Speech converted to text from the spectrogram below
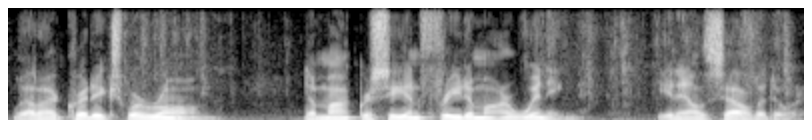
Well, our critics were wrong. Democracy and freedom are winning in El Salvador.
